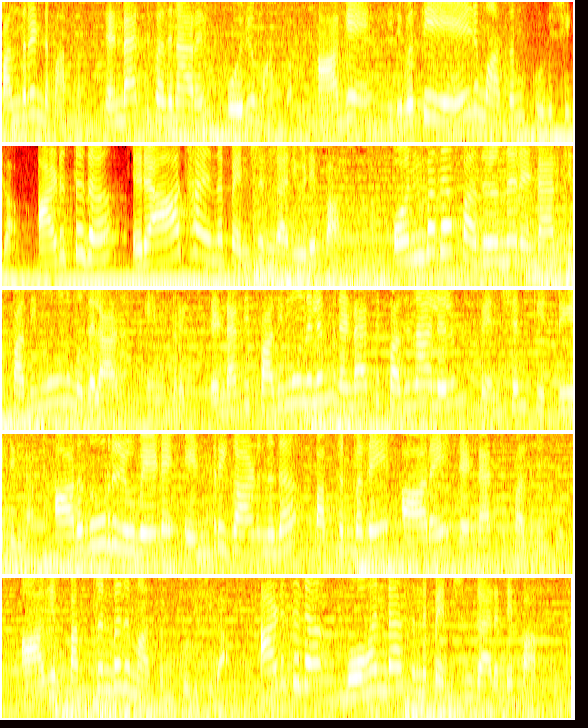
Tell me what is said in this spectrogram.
പന്ത്രണ്ട് മാസം. രണ്ടായിരത്തി പതിനാറിൽ ഒരു മാസം. ആകെ ഇരുപത്തിയേഴ് മാസം കുടിശ്ശിക. അടുത്തത് രാധ എന്ന പെൻഷൻകാരിയുടെ പാസ്ബുക്ക്. ഒൻപത് പതിനൊന്ന് രണ്ടായിരത്തി പതിമൂന്ന് മുതലാണ് എൻട്രി. രണ്ടായിരത്തി പതിമൂന്നിലും രണ്ടായിരത്തി പതിനാലിലും പെൻഷൻ കിട്ടിയിട്ടില്ല. അറുന്നൂറ് രൂപയുടെ എൻട്രി കാണുന്നത് പത്തൊൻപത് ആറ് രണ്ടായിരത്തി പതിനഞ്ചിൽ ആകെ പത്തൊൻപത് മാസം കുടിശ്ശിക. അടുത്തത് മോഹൻദാസ് എന്ന പെൻഷൻകാരന്റെ പാസ്ബുക്ക്.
